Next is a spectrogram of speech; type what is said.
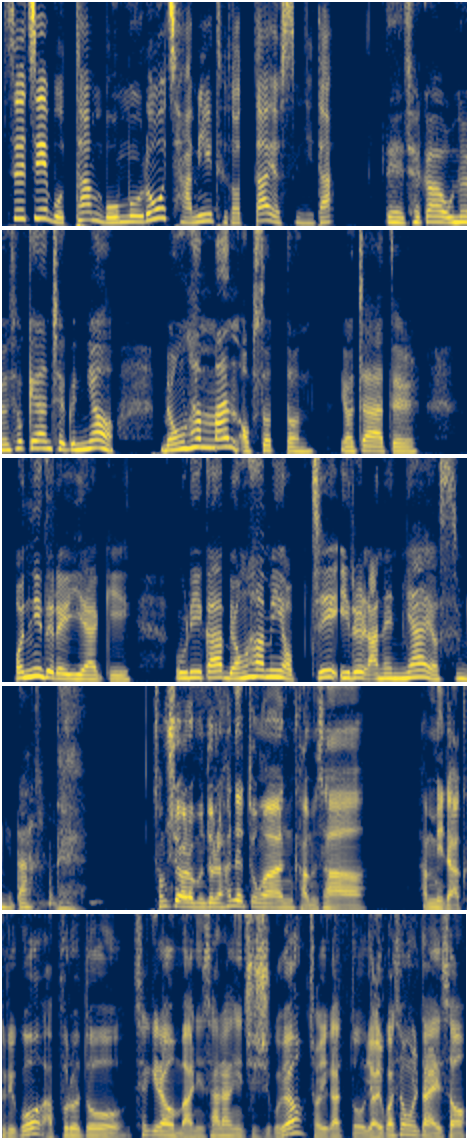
쓰지 못한 몸으로 잠이 들었다 였습니다. 네, 제가 오늘 소개한 책은요. 명함만 없었던 여자들, 언니들의 이야기. 우리가 명함이 없지 일을 안 했냐 였습니다. 네. 청취자 여러분들 한 해 동안 감사 합니다. 그리고 앞으로도 책이라운 많이 사랑해 주시고요. 저희가 또 열과 성을 다해서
